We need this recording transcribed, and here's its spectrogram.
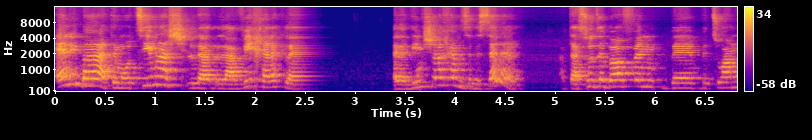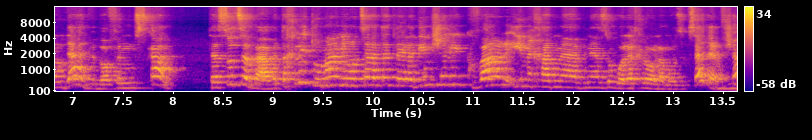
אין לי בעיה, אתם רוצים להש... להביא חלק לילדים שלכם, זה בסדר. תעשו את זה באופן, בצורה מודעת ובאופן מושכל. תעשו צבא ותחליטו מה אני רוצה לתת לילדים שלי כבר אם אחד מהבני הזוג הולך לעולמו, זה בסדר, אפשר.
